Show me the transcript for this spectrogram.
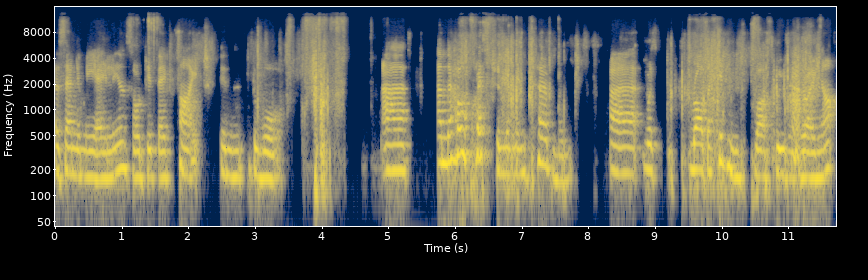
as enemy aliens or did they fight in the war? Uh, and the whole question of internment uh, was rather hidden whilst we were growing up,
